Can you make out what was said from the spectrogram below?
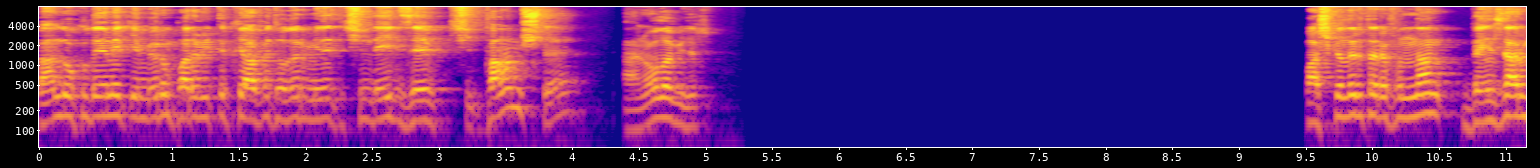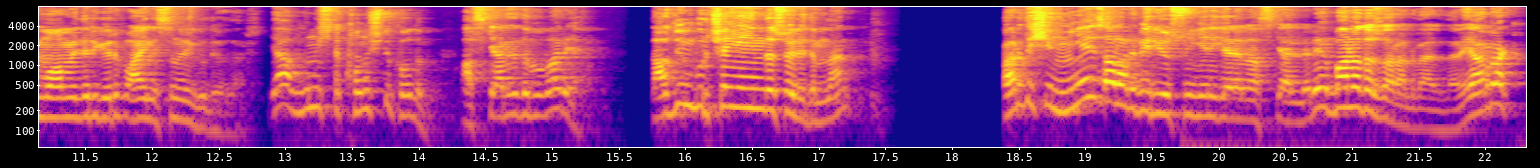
Ben de okulda yemek yemiyorum. Para birlikte kıyafet alıyorum. Millet için değil zevk için. Tamam işte. Yani olabilir. Başkaları tarafından benzer muameleleri görüp aynısını uyguluyorlar. Ya bunu işte konuştuk oğlum. Askerde de bu var ya. Daha dün Burçen yayında söyledim lan. Kardeşim niye zarar veriyorsun yeni gelen askerlere? Bana da zarar verdiler. Yarrak.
